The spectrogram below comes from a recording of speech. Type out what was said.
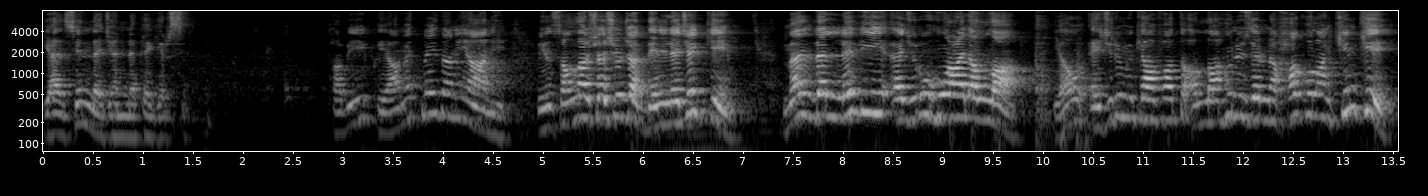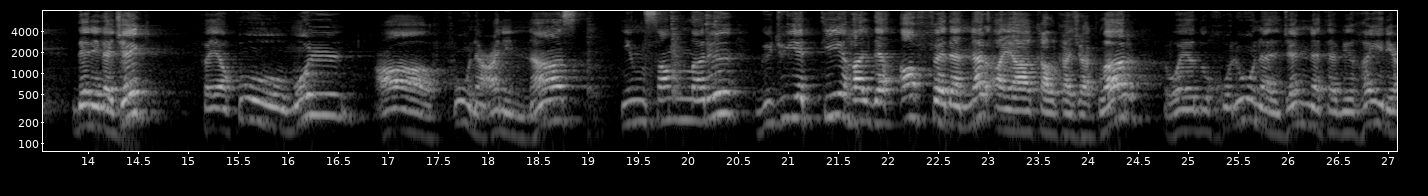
Gelsin de cennete girsin. Tabii kıyamet meydanı yani. İnsanlar şaşıracak. Denilecek ki Men zellezî ecruhu alallah. Ya ecri mükafatı Allah'ın üzerine hak olan kim ki? Denilecek. Feyakumul afune anin nas. İnsanları gücü yettiği halde affedenler ayağa kalkacaklar. Ve yedhulûnel cennete bi gayri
